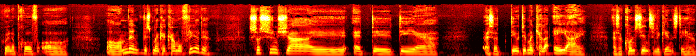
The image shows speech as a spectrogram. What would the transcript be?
Gå ind og prøve at, og omvendt, hvis man kan kamuflere det, så synes jeg, øh, at øh, det er altså, det er jo det, man kalder AI, altså kunstig intelligens, det her.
